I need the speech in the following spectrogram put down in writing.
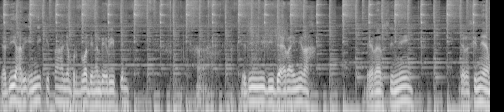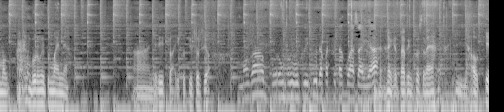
Jadi hari ini kita hanya berdua dengan Deripin nah, jadi di daerah inilah daerah sini daerah sini yang mau burung itu mainnya. Nah jadi coba ikuti terus yuk Semoga burung penguku itu dapat kita kuasai ya. kita ringkus lah ya. Iya oke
